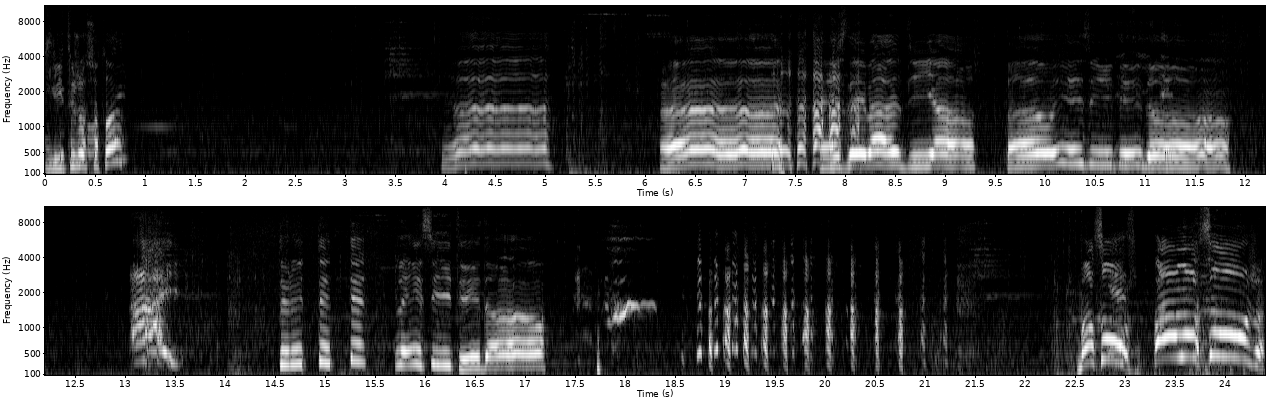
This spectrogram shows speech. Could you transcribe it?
Il est toujours sur toi Euh... Ah, Esteban d'or. Aïe tu, Les cités d'or. Mensonge Oh, mensonge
